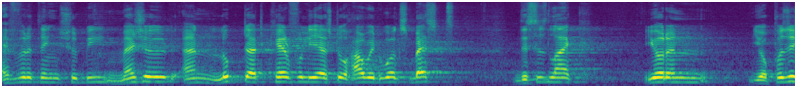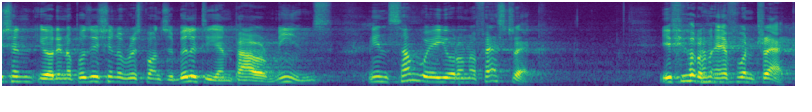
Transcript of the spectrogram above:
everything should be measured and looked at carefully as to how it works best. This is like you're in your position… you're in a position of responsibility and power means in some way you're on a fast track. If you're on a F1 track,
